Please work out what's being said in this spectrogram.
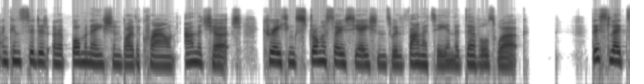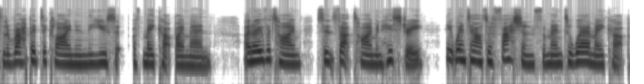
and considered an abomination by the Crown and the Church, creating strong associations with vanity and the devil's work. This led to the rapid decline in the use of makeup by men, and over time, since that time in history, it went out of fashion for men to wear makeup,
